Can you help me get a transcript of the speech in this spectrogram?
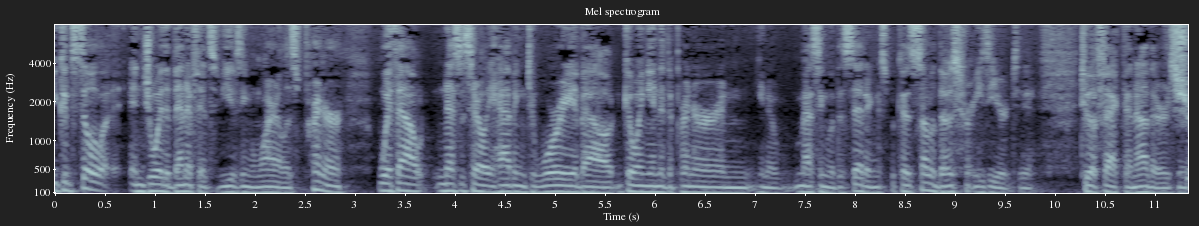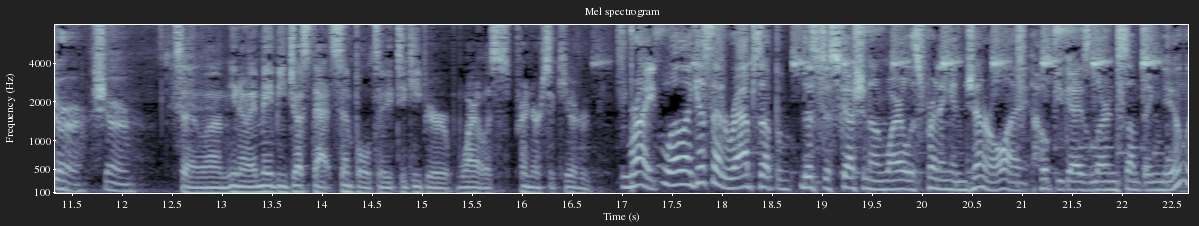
you could still enjoy the benefits of using a wireless printer without necessarily having to worry about going into the printer and you know messing with the settings because some of those are easier to to affect than others. Sure, know. sure. So, um, you know, it may be just that simple to, to keep your wireless printer secured. Right. Well, I guess that wraps up this discussion on wireless printing in general. I hope you guys learned something new.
